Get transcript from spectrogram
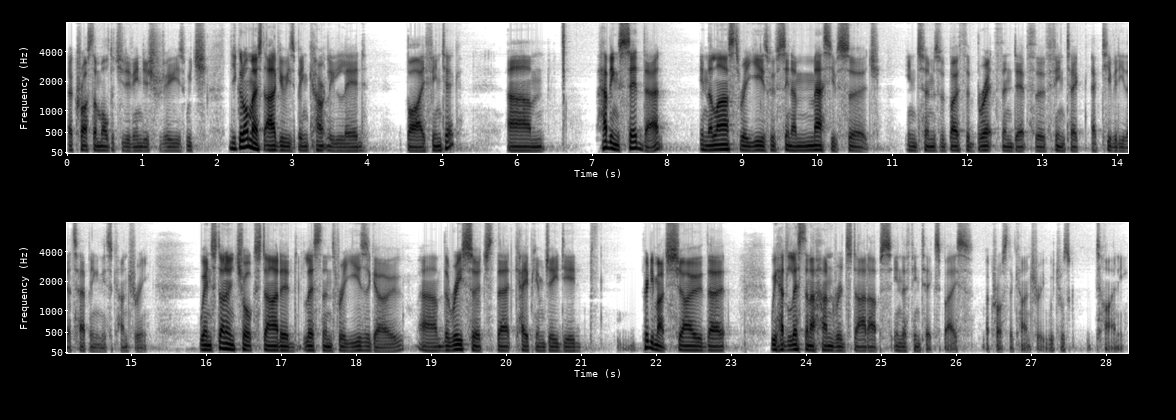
across a multitude of industries, which you could almost argue is being currently led by fintech. Um, having said that, in the last three years, we've seen a massive surge in terms of both the breadth and depth of fintech activity that's happening in this country. When Stone and Chalk started less than three years ago, um, the research that KPMG did pretty much showed that we had less than 100 startups in the fintech space across the country, which was tiny.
